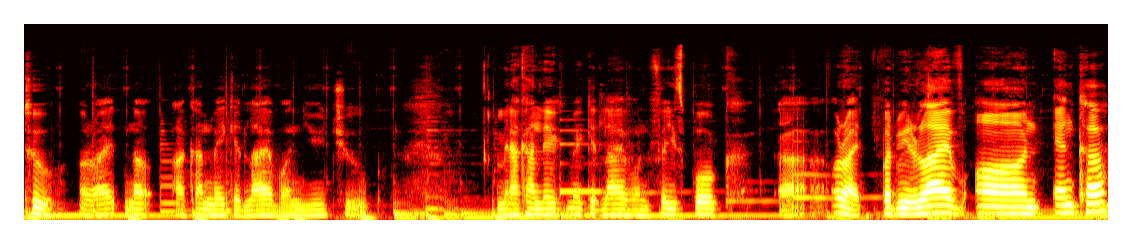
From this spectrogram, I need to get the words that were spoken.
too. All right. No, I can't make it live on YouTube. I mean, I can't make it live on Facebook. Uh, all right. But we're live on Anchor,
